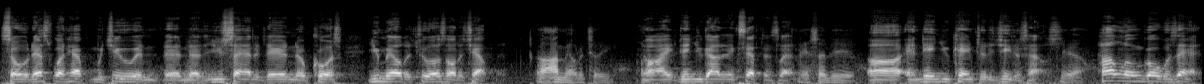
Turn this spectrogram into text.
So that's what happened with you, and, and uh, you signed it there, and of course you mailed it to us or the chaplain. Uh, I mailed it to you. All right. Then you got an acceptance letter, Yes, I did. uh, and then you came to the Jesus House. Yeah. How long ago was that?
